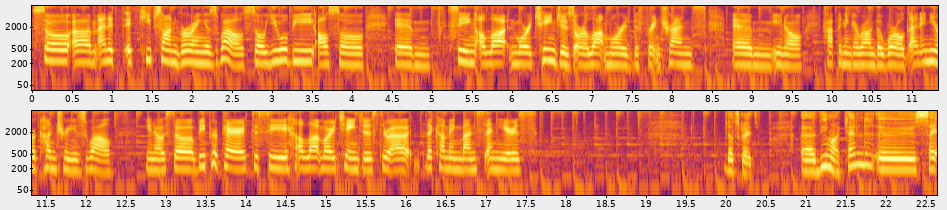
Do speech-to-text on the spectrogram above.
So, um, and it, it keeps on growing as well. So you will be also um, seeing a lot more changes or a lot more different trends, um, you know, happening around the world and in your country as well you know so be prepared to see a lot more changes throughout the coming months and years that's great uh, dima can you uh, say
